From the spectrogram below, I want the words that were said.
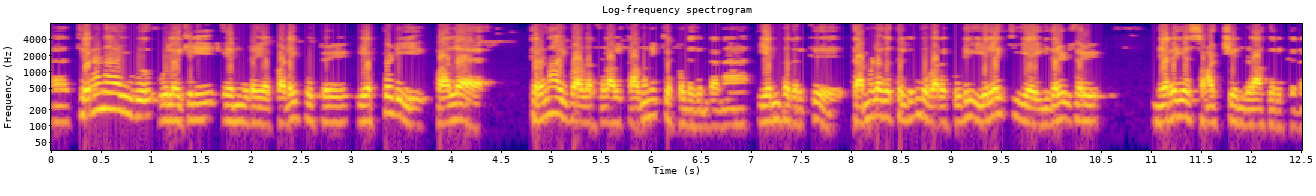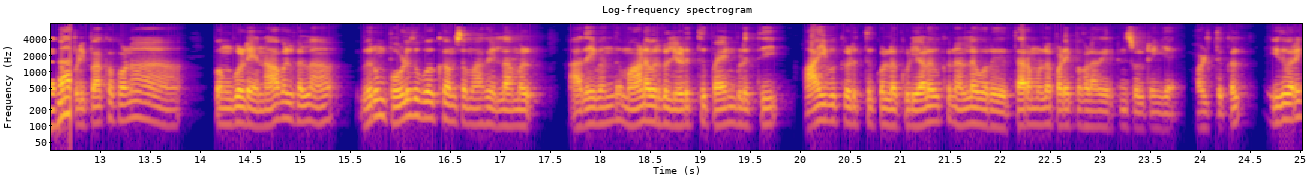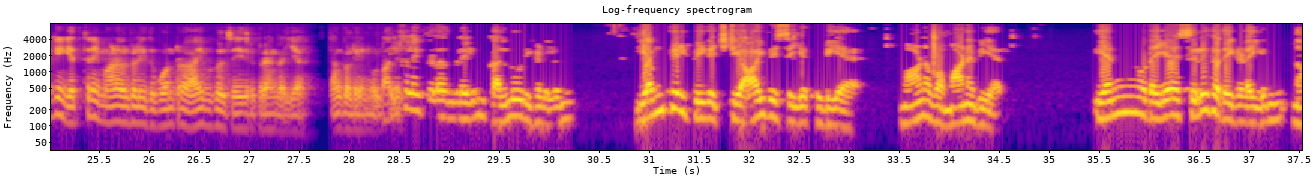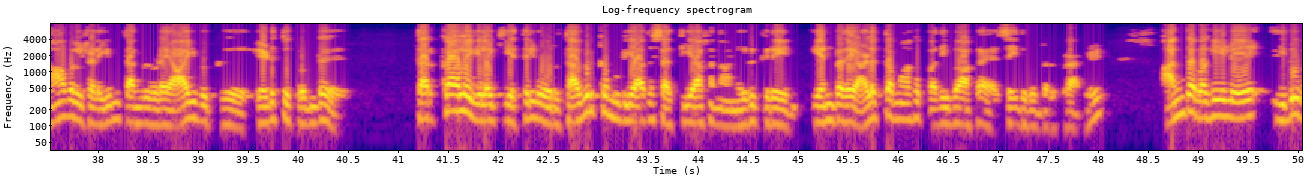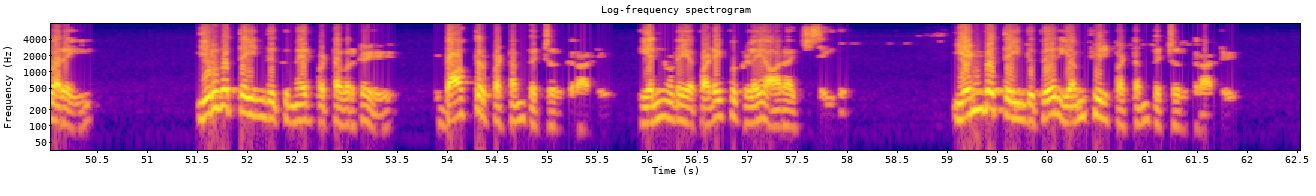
திறனாய்வு உலகில் என்னுடைய படைப்புகள் எப்படி பல திறனாய்வாளர்களால் கவனிக்கப்படுகின்றன என்பதற்கு தமிழகத்திலிருந்து வரக்கூடிய இலக்கிய இதழ்கள் நிறைய சாட்சியங்களாக இருக்கின்றன. அப்படி பார்க்க போனால் இப்போ உங்களுடைய நாவல்கள்லாம் வெறும் பொழுதுபோக்கு அம்சமாக இல்லாமல் அதை வந்து மாணவர்கள் எடுத்து பயன்படுத்தி ஆய்வுக்கு எடுத்துக்கொள்ளக்கூடிய அளவுக்கு நல்ல ஒரு தரமுள்ள படைப்புகளாக இருக்குன்னு சொல்றீங்க. வாழ்த்துக்கள். இதுவரைக்கும் எத்தனை மாணவர்கள் இது போன்ற ஆய்வுகள் செய்திருக்கிறாங்க ஐயா? தங்களுடைய நூல் பல்கலைக்கழகங்களிலும் கல்லூரிகளிலும் எம்பில் பிஹெச்டி ஆய்வு செய்யக்கூடிய மாணவ மாணவியர் என்னுடைய சிறுகதைகளையும் நாவல்களையும் தங்களுடைய ஆய்வுக்கு எடுத்துக்கொண்டு தற்கால இலக்கியத்தில் ஒரு தவிர்க்க முடியாத சக்தியாக நான் இருக்கிறேன் என்பதை அழுத்தமாக பதிவாக செய்து கொண்டிருக்கிறார்கள். அந்த வகையிலே இதுவரை இருபத்தைந்துக்கு மேற்பட்டவர்கள் டாக்டர் பட்டம் பெற்றிருக்கிறார்கள். என்னுடைய படைப்புகளை ஆராய்ச்சி செய்து எண்பத்தைந்து பேர் எம்ஃபில் பட்டம் பெற்றிருக்கிறார்கள்.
